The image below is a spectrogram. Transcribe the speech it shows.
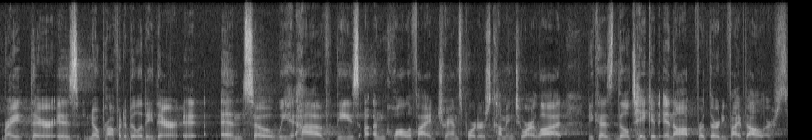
right? There is no profitability there. It- and so we have these unqualified transporters coming to our lot because they'll take an in-op for $35.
